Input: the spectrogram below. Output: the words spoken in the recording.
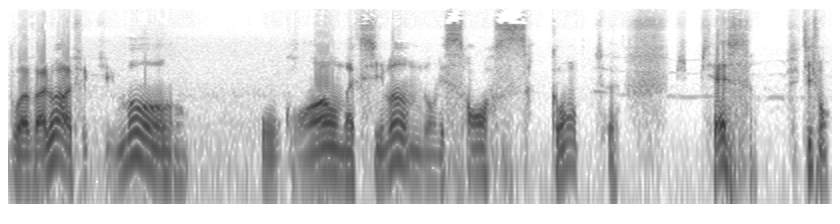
doit valoir effectivement au grand maximum dans les 150 pièces, effectivement.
